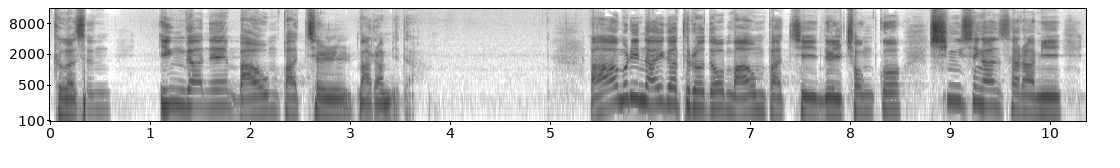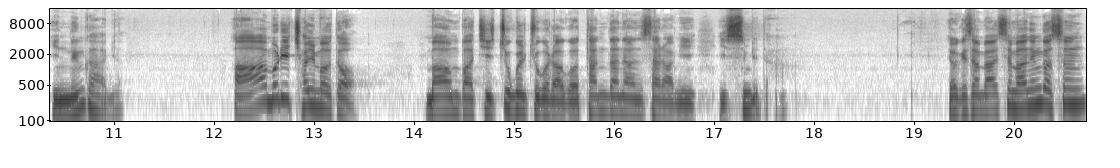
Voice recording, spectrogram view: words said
그것은 인간의 마음밭을 말합니다. 아무리 나이가 들어도 마음밭이 늘 젊고 싱싱한 사람이 있는가 하면 아무리 젊어도 마음밭이 쭈글쭈글하고 단단한 사람이 있습니다. 여기서 말씀하는 것은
